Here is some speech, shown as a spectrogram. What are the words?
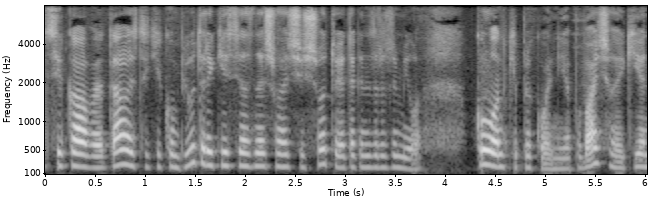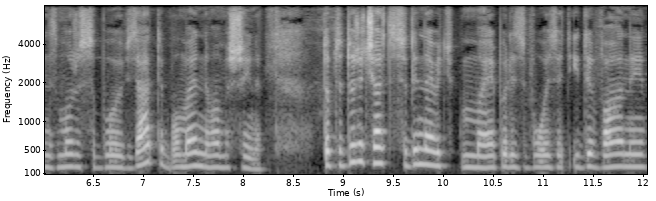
цікаве, та, ось такі комп'ютери, якісь я знайшла, чи що, то я так і не зрозуміла. Колонки прикольні, я побачила, які я не зможу з собою взяти, бо в мене нема машини. Тобто дуже часто сюди навіть мебель звозять, і дивани,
